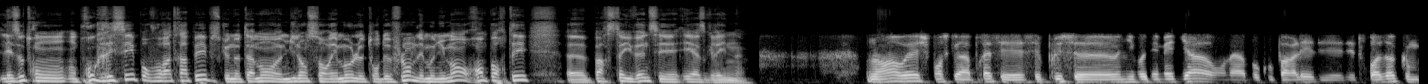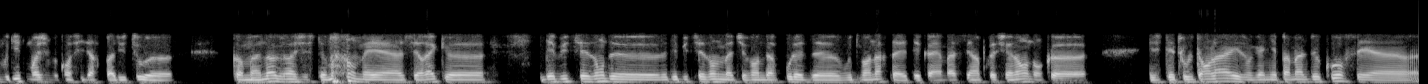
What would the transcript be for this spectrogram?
Les autres ont, progressé pour vous rattraper, parce que notamment Milan-San Remo, le Tour de Flandre, les monuments remportés par Stevens et Asgreen. Non, ouais, je pense qu'après c'est plus euh, au niveau des médias. On a beaucoup parlé des, des trois ogres, comme vous dites. Moi, je me considère pas du tout euh, comme un ogre hein, justement, mais euh, c'est vrai que début de saison de le début de saison de Mathieu Van Der Poel et de Wout Van Aert a été quand même assez impressionnant. Donc euh, ils étaient tout le temps là, ils ont gagné pas mal de courses et euh,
